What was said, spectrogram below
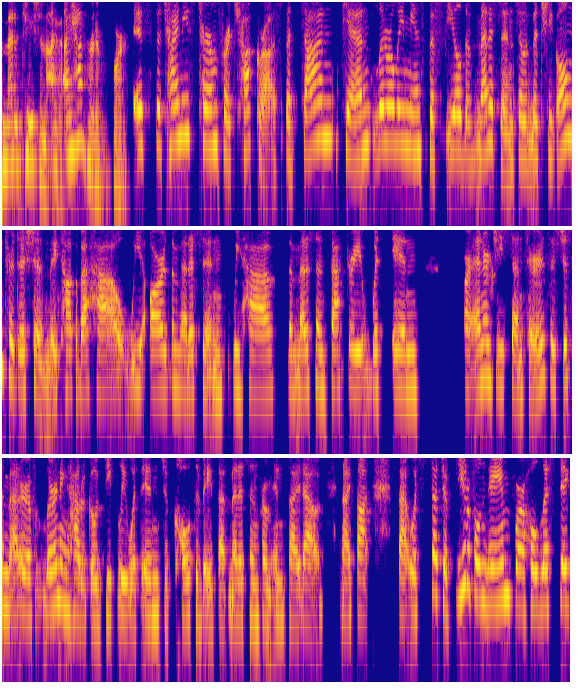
meditation. I, I have heard it before. It's the Chinese term for chakras, but Dan Tian literally means the field of medicine. So in the Qigong tradition, they talk about how we are the medicine. We have the medicine factory within our energy centers. It's just a matter of learning how to go deeply within to cultivate that medicine from inside out. And I thought that was such a beautiful name for a holistic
